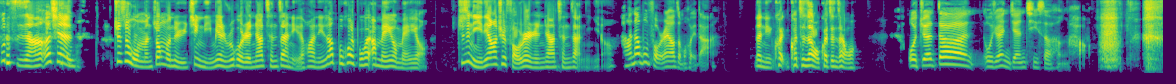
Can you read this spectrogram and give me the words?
不止啊，而且 就是我们中文的语境里面，如果人家称赞你的话，你说不会不会啊，没有没有，就是你一定要去否认人家称赞你啊。啊，那不否认要怎么回答？那你快快称赞我，快称赞我。我觉得，我觉得你今天气色很好。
